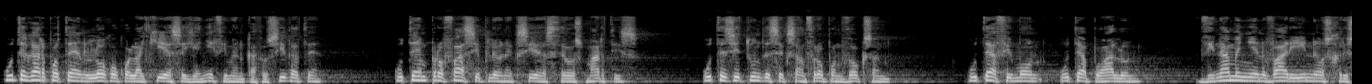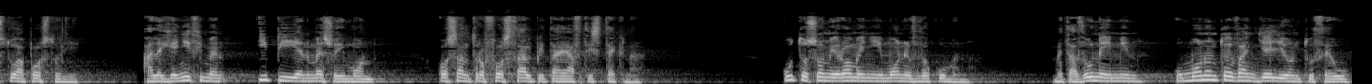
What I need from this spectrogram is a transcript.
Ούτε γάρ ποτέ εν λόγω κολακίας σε γεννήθημεν καθώς είδατε, ούτε εν προφάση πλεονεξίας Θεός μάρτης, ούτε ζητούντες εξ ανθρώπων δόξαν, ούτε αφημών ούτε από άλλων, δυνάμενοι εν βάρη είναι ως Χριστού Απόστολοι, αλλά γεννήθημεν ήπιοι εν μέσω ημών, ως αντροφός θάλπιτα εαυτής τέκνα. Ούτως ομοιρώμενοι ημών ευδοκούμεν, μεταδούνε ημίν ου μόνον το Ευαγγέλιον του Θεού,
